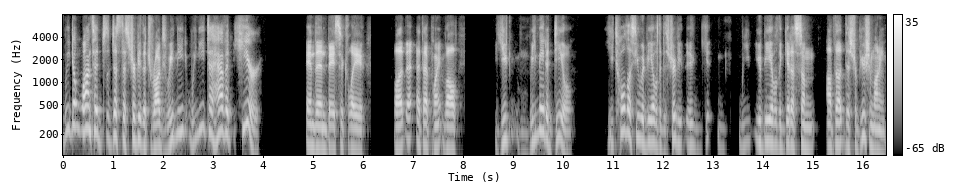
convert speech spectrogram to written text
we don't want to just distribute the drugs. We need we need to have it here and then basically well at that, at that point well you we made a deal. You told us you would be able to distribute uh, you'd be able to get us some of the distribution money.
